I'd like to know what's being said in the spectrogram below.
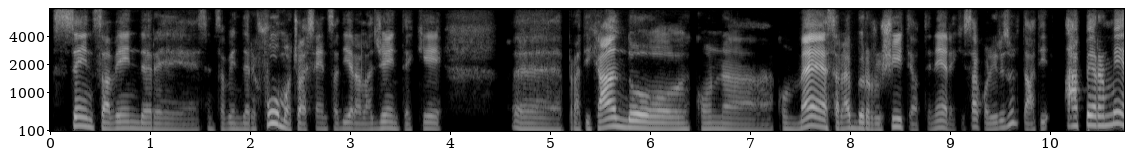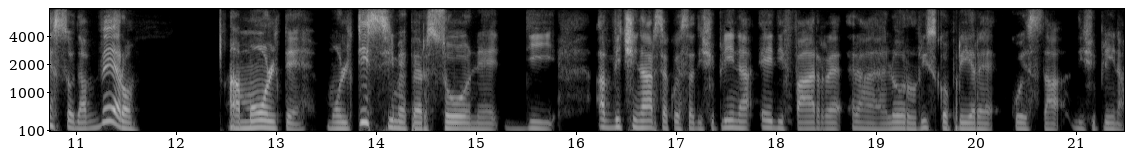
senza vendere, senza vendere fumo, cioè senza dire alla gente che eh, praticando con, con me sarebbero riusciti a ottenere chissà quali risultati, ha permesso davvero a molte, moltissime persone di avvicinarsi a questa disciplina e di far eh, loro riscoprire questa disciplina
